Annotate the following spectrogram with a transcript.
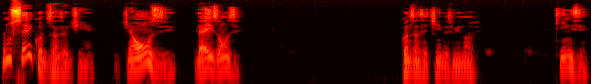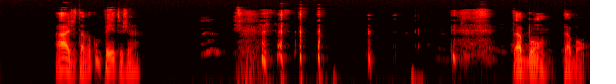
eu não sei quantos anos eu tinha. Tinha 11, 10, 11. Quantos anos você tinha em 2009? 15. Ah, já tava com peito já. tá bom, tá bom.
